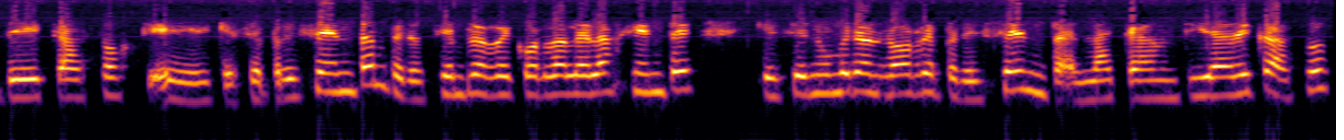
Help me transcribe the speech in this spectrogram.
de casos que, que se presentan, pero siempre recordarle a la gente que ese número no representa la cantidad de casos,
